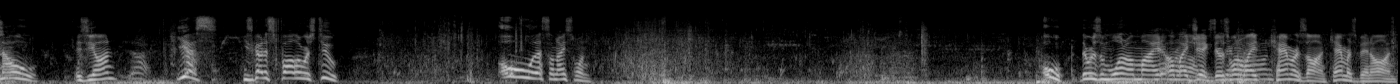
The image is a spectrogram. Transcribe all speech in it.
No! Is he on? Yeah. Yes! He's got his followers too. Oh, that's a nice one. Oh, There was one on my on my jig. There's one on my on? cameras on. Camera's been on.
